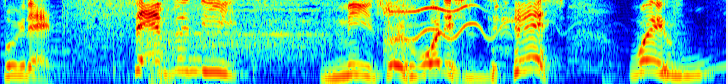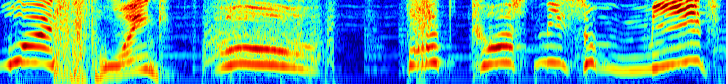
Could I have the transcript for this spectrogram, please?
Look at that. 70 meats. Wait, what is this? Wait, what? Boink. Oh, that cost me some meat?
